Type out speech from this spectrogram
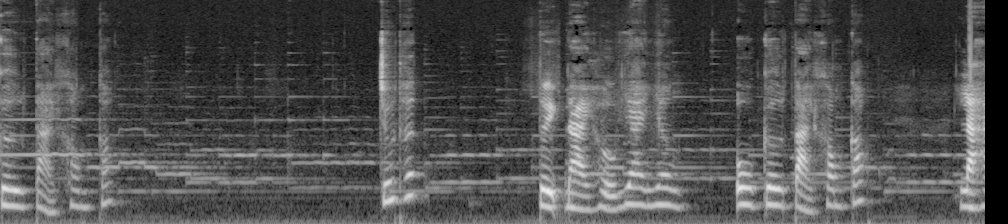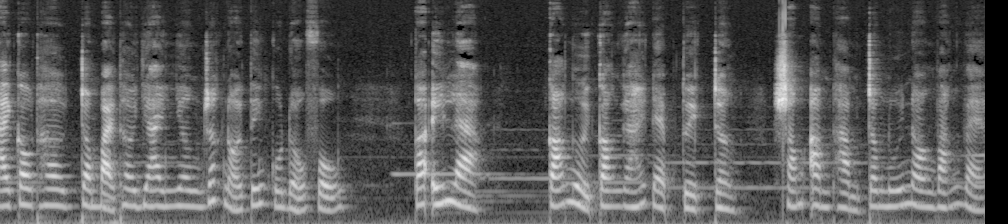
cư tại không cốc. Chú thích, tuyệt đại hữu giai nhân, u cư tại không cốc là hai câu thơ trong bài thơ giai nhân rất nổi tiếng của đỗ phủ. Có ý là có người con gái đẹp tuyệt trần, sống âm thầm trong núi non vắng vẻ.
